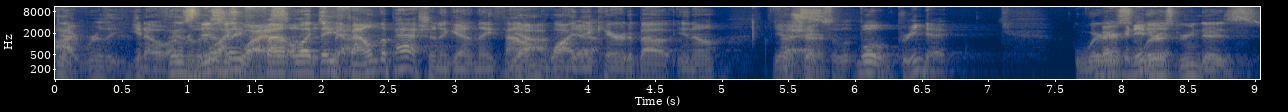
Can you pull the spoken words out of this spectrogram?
I really you know I really this like is why found, love like this they band. found the passion again. They found Yeah, why yeah. they cared about you know. Yeah, sure. absolutely. Well, Green Day. Where's American Where's Idiot. Green Day's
